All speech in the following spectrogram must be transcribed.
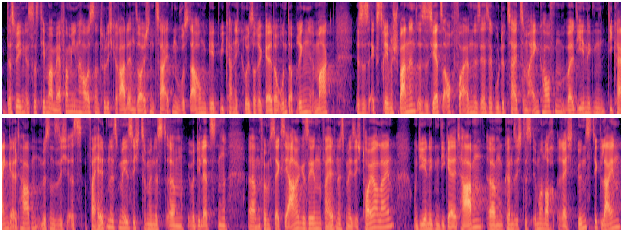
deswegen ist das Thema Mehrfamilienhaus natürlich gerade in solchen Zeiten, wo es darum geht, wie kann ich größere Gelder unterbringen im Markt, ist es extrem spannend. Es ist jetzt auch vor allem eine sehr, sehr gute Zeit zum Einkaufen, weil diejenigen, die kein Geld haben, müssen sich es verhältnismäßig, zumindest ähm, über die letzten ähm, fünf, sechs Jahre gesehen, verhältnismäßig teuer leihen. Und diejenigen, die Geld haben, ähm, können sich das immer noch recht günstig leihen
